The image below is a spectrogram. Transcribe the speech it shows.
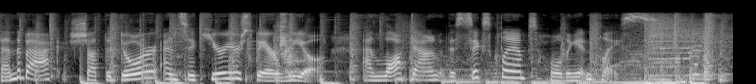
then the back, shut the door, and secure your spare wheel. And lock down the six clamps holding it in place.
